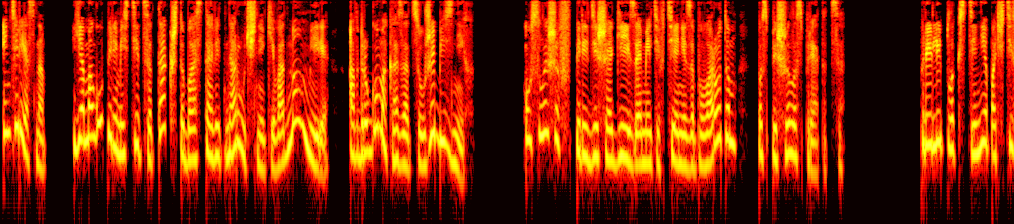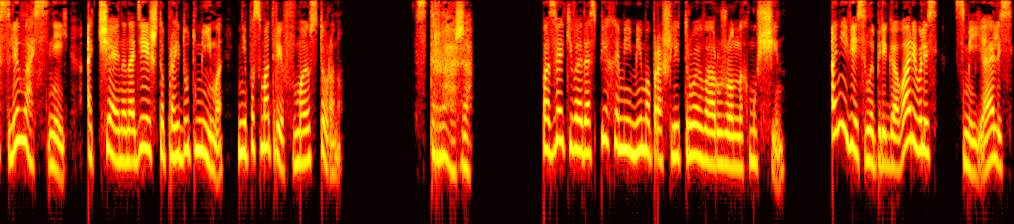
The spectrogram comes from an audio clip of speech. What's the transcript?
Интересно, я могу переместиться так, чтобы оставить наручники в одном мире, а в другом оказаться уже без них? Услышав впереди шаги и заметив тени за поворотом, поспешила спрятаться. Прилипла к стене, почти слилась с ней, отчаянно надеясь, что пройдут мимо, не посмотрев в мою сторону. «Стража!» Позвякивая доспехами, мимо прошли трое вооруженных мужчин. Они весело переговаривались, смеялись,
